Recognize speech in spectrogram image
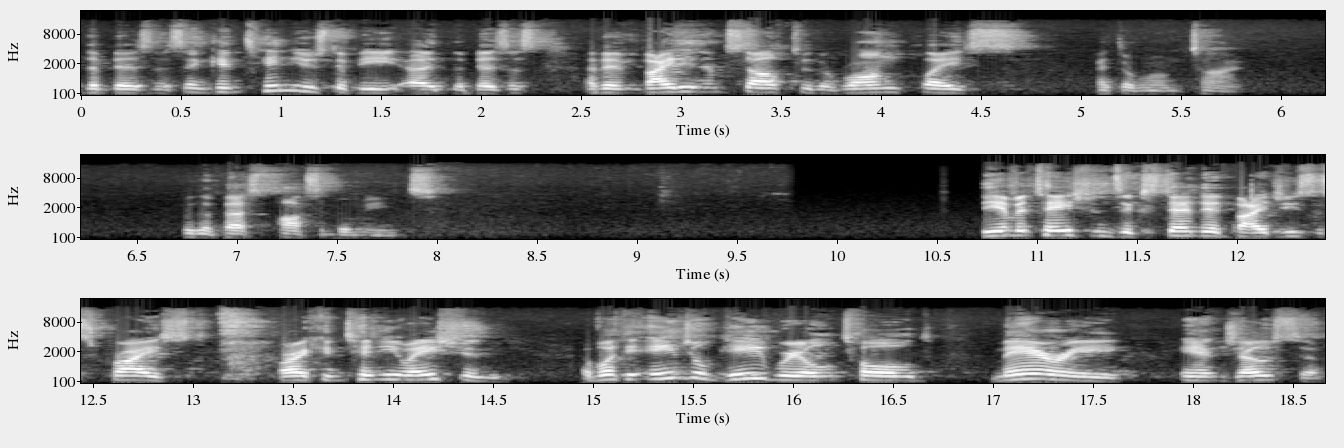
the business and continues to be in the business of inviting himself to the wrong place at the wrong time for the best possible means. The invitations extended by Jesus Christ are a continuation of what the angel Gabriel told Mary and Joseph.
